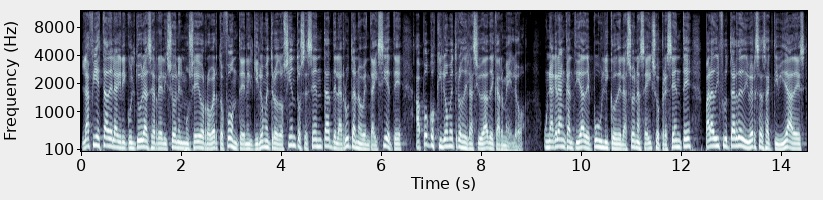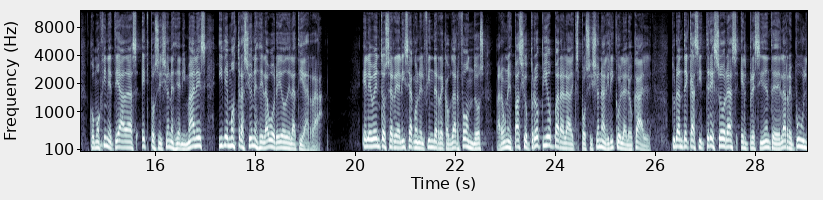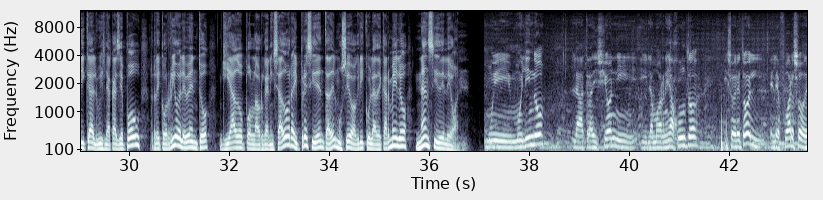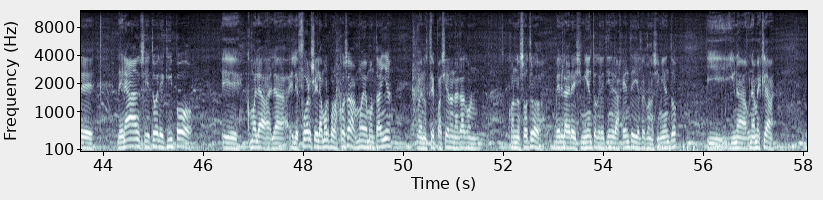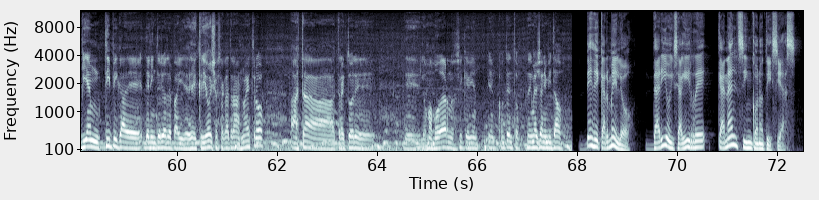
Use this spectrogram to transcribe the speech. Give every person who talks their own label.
Speaker 1: La fiesta de la agricultura se realizó en el Museo Roberto Fonte, en el kilómetro 260 de la Ruta 97, a pocos kilómetros de la ciudad de Carmelo. Una gran cantidad de público de la zona se hizo presente para disfrutar de diversas actividades como jineteadas, exposiciones de animales y demostraciones de laboreo de la tierra. El evento se realiza con el fin de recaudar fondos para un espacio propio para la exposición agrícola local, durante casi tres horas, el presidente de la República, Luis Lacalle Pou, recorrió el evento guiado por la organizadora y presidenta del Museo Agrícola de Carmelo, Nancy de León.
Speaker 2: Muy, muy lindo, la tradición y, la modernidad juntos y sobre todo el, esfuerzo de, Nancy y de todo el equipo, eh, como el esfuerzo y el amor por las cosas mueve montaña. Bueno, ustedes pasearon acá con, con nosotros, ver el agradecimiento que le tiene la gente y el reconocimiento y, una, mezcla bien típica del interior del país, desde criollos acá atrás nuestro hasta tractores de, los más modernos, así que bien, bien contento de que me hayan invitado.
Speaker 1: Desde Carmelo, Darío Izaguirre, Canal 5 Noticias.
